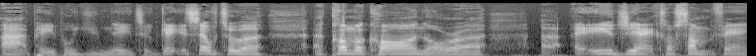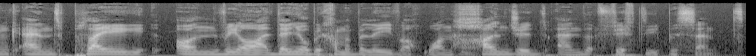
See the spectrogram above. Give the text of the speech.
at people, you need to get yourself to a, a Comic Con or a, a, EGX or something and play on VR. Then you'll become a believer, one hundred and fifty percent.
